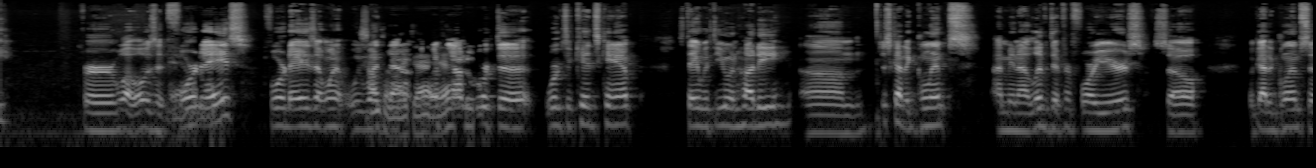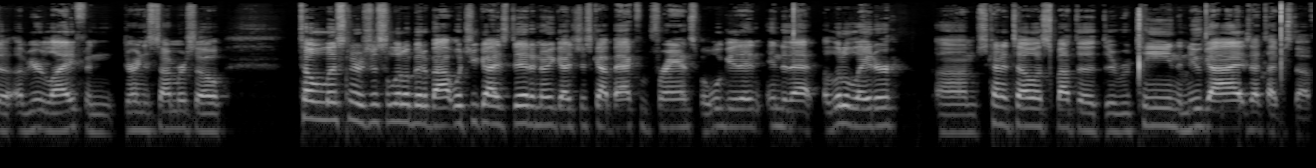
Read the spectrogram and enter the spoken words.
for what? What was it? Yeah. Four days. Four days. I went. We Something went down. like that, went yeah. down to work the work the kids camp. stay with you and Huddy. Um, just got a glimpse. I mean, I lived it for four years, so we got a glimpse of, of your life and during the summer. So tell the listeners just a little bit about what you guys did. I know you guys just got back from France, but we'll get in, into that a little later. Um, just kind of tell us about the, the routine, the new guys, that type of stuff.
